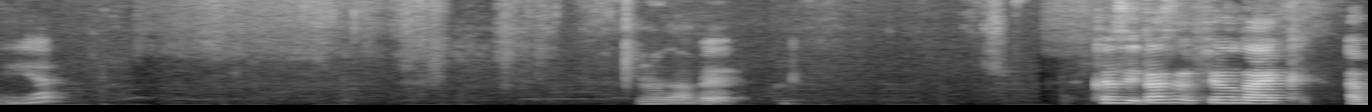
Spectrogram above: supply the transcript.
Yep. I love it. Because it doesn't feel like a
